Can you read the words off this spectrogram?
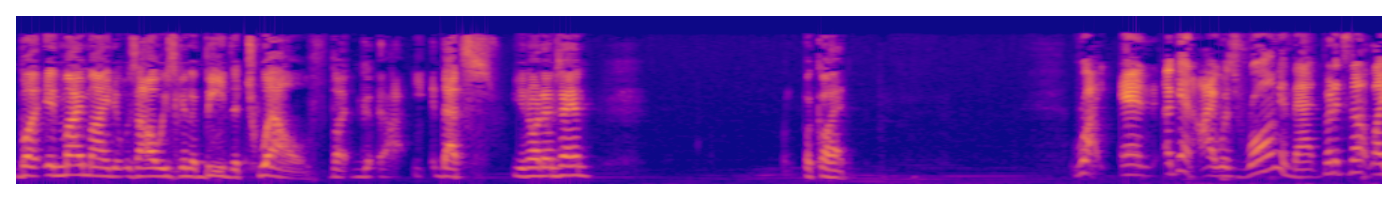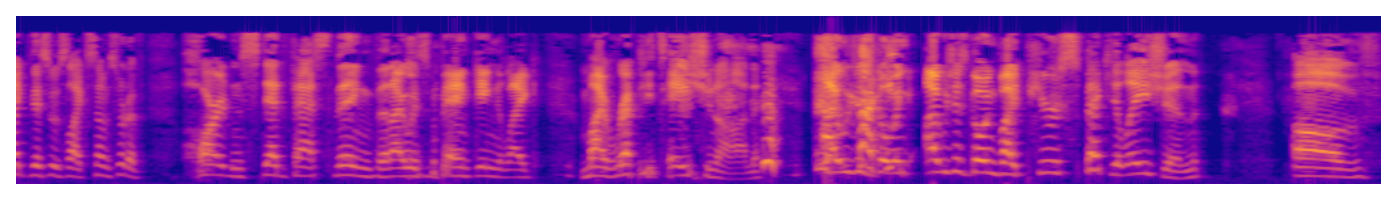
But in my mind, it was always going to be the 12. But uh, that's, you know what I'm saying? But go ahead. Right. And again, I was wrong in that, but it's not like this was like some sort of hard and steadfast thing that I was banking like my reputation on. I was just going, I was just going by pure speculation of,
